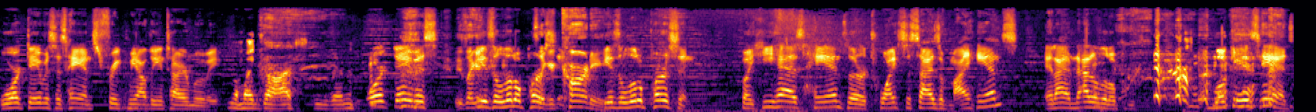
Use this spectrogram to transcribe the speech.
Warwick Davis's hands freaked me out the entire movie. Oh my gosh, Steven. Warwick Davis, It's like he is a little it's like person. a carny. He is a little person, but he has hands that are twice the size of my hands, and I am not a little person. Look at his hands;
